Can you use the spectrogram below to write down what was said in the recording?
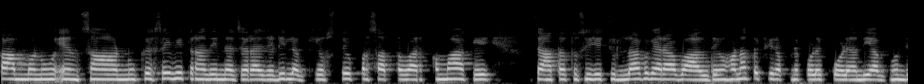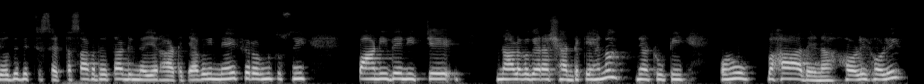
ਕੰਮ ਨੂੰ, ਇਨਸਾਨ ਨੂੰ ਕਿਸੇ ਵੀ ਤਰ੍ਹਾਂ ਦੀ ਨਜ਼ਰ ਆ ਜਿਹੜੀ ਲੱਗੀ ਉਸ ਦੇ ਉੱਪਰ ਸੱਤ ਵਾਰ ਘੁਮਾ ਕੇ ਜਾਂ ਤਾਂ ਤੁਸੀਂ ਜੇ ਚੁੱਲ੍ਹਾ ਵਗੈਰਾ ਬਾਲਦੇ ਹੋ, ਹਨਾ, ਤਾਂ ਫਿਰ ਆਪਣੇ ਕੋਲੇ ਕੋਲਿਆਂ ਦੀ ਅੱਗ ਹੁੰਦੀ ਉਹਦੇ ਵਿੱਚ ਸਿੱਟ ਸਕਦੇ ਹੋ, ਤੁਹਾਡੀ ਨਜ਼ਰ ਹਟ ਜਾਵੇਗੀ। ਨਹੀਂ, ਫਿਰ ਉਹਨੂੰ ਤੁਸੀਂ ਪਾਣੀ ਦੇ ਨੀਚੇ ਨਾਲ ਵਗੈਰਾ ਛੱਡ ਕੇ, ਹਨਾ, ਜਾਂ ਟੂਟੀ, ਉਹਨੂੰ ਬਹਾ ਦੇਣਾ ਹੌਲੀ ਹੌਲੀ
